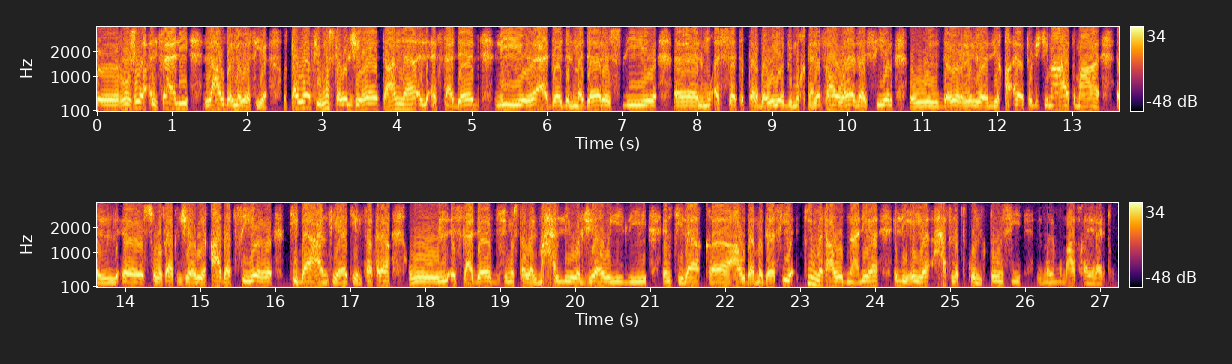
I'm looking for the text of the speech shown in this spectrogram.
الرجوع الفعلي العودة المدرسية. توا في مستوى الجهات عندنا الاستعداد لإعداد المدارس للمؤسسات التربوية بمختلفها وهذا يصير وداير اللقاءات والاجتماعات مع السلطات الجهوية. قاعدة تصير تباعا في هذه الفترة والاستعداد في مستوى المحلي والجهوي لانطلاق عودة مدرسية كما تعودنا عليها اللي هي حفلة كل تونسي مع خيراته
